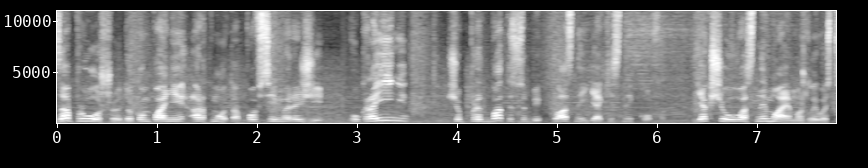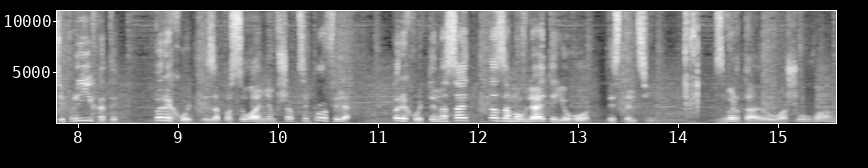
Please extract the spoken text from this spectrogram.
Запрошую до компанії Артмота по всій мережі в Україні, щоб придбати собі класний якісний кофр. Якщо у вас немає можливості приїхати, переходьте за посиланням в шапці профіля, переходьте на сайт та замовляйте його дистанційно. Звертаю вашу увагу,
